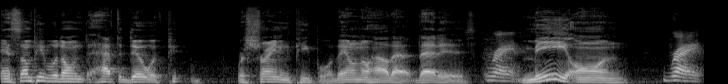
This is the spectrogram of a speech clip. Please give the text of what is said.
and some people don't have to deal with pe- restraining people. They don't know how that that is. Right. Me on right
